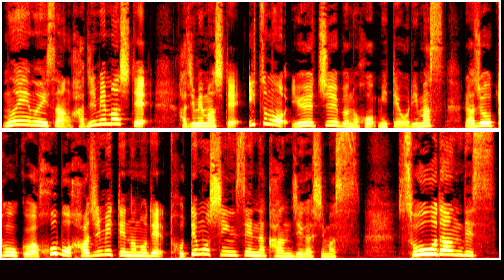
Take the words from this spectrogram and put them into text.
ムイムイさん、はじめまして。はじめまして。いつも YouTube の方見ております。ラジオトークはほぼ初めてなので、とても新鮮な感じがします。相談です。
